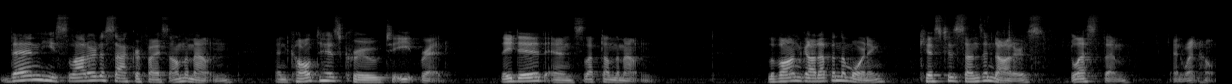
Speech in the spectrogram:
Then he slaughtered a sacrifice on the mountain and called to his crew to eat bread. They did and slept on the mountain. Lavan got up in the morning, kissed his sons and daughters, blessed them, and went home.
